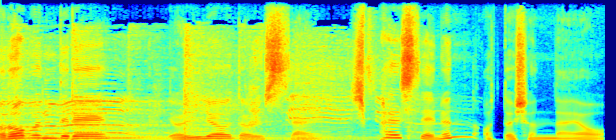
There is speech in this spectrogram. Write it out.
여러분들의 18살, 18세는 어떠셨나요?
